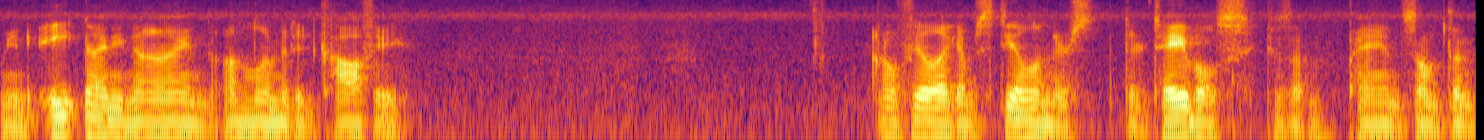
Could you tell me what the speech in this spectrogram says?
I mean, eight ninety nine unlimited coffee. I don't feel like I'm stealing their their tables because I'm paying something.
